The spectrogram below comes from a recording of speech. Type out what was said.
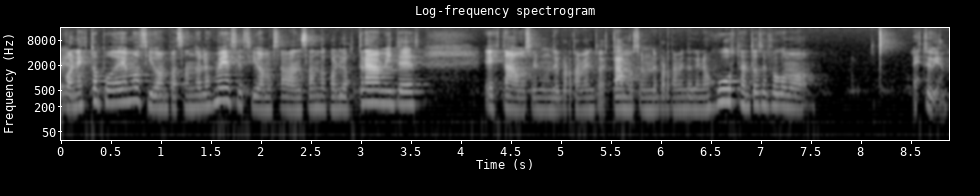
con esto podemos, iban pasando los meses, íbamos avanzando con los trámites, estábamos en un departamento, estábamos en un departamento que nos gusta, entonces fue como, estoy bien.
